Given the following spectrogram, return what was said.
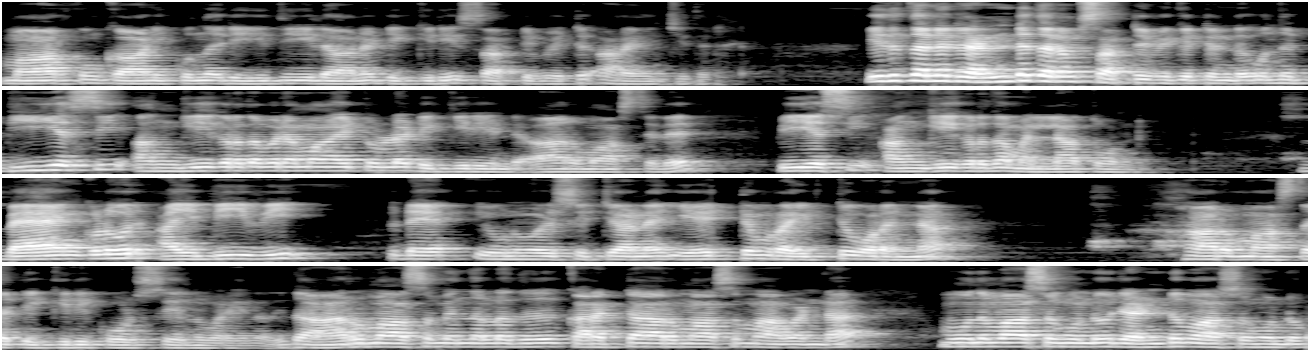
മാർക്കും കാണിക്കുന്ന രീതിയിലാണ് ഡിഗ്രി സർട്ടിഫിക്കറ്റ് അറേഞ്ച് ചെയ്തിട്ടുള്ളത്. ഇത് തന്നെ രണ്ട് തരം സർട്ടിഫിക്കറ്റ് ഉണ്ട്. ഒന്ന് പി എസ് സി അംഗീകൃതപരമായിട്ടുള്ള ഡിഗ്രി ഉണ്ട് ആറ് മാസത്തിൽ പി എസ് സി അംഗീകൃതമല്ലാത്തതുകൊണ്ട് ബാംഗ്ലൂർ ഐ ബി വിയുടെ യൂണിവേഴ്സിറ്റിയാണ് ഏറ്റവും റേറ്റ് കുറഞ്ഞ ആറു മാസത്തെ ഡിഗ്രി കോഴ്സ് എന്ന് പറയുന്നത്. ഇത് ആറു മാസം എന്നുള്ളത് കറക്റ്റ് ആറു മാസം ആവേണ്ട. മൂന്ന് മാസം കൊണ്ടും രണ്ട് മാസം കൊണ്ടും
